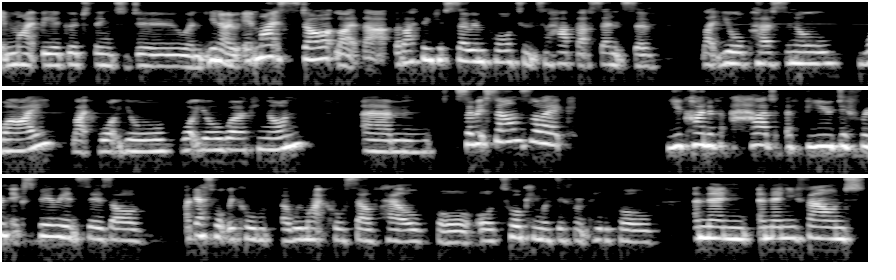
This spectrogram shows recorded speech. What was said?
it might be a good thing to do? And you know it might start like that but i think it's so important to have that sense of like your personal why like what you're what you're working on. Um so it sounds like you kind of had a few different experiences of i guess what we call uh, we might call self-help or or talking with different people. And then and then you found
